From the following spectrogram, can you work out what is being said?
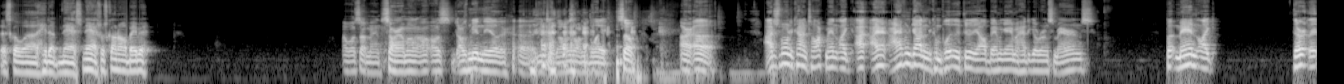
Let's go uh, hit up Nash. Nash, what's going on, baby? Oh, what's up, man? Sorry, I'm on. I was I was meeting the other uh, YouTube. I was on delay. So, all right. Uh, I just wanted to kind of talk, man. Like I, I I haven't gotten completely through the Alabama game. I had to go run some errands, but man, like they're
